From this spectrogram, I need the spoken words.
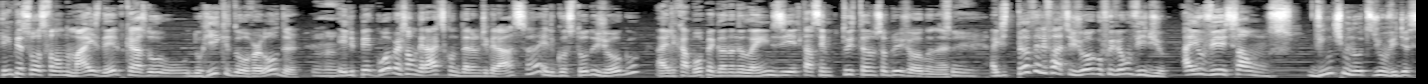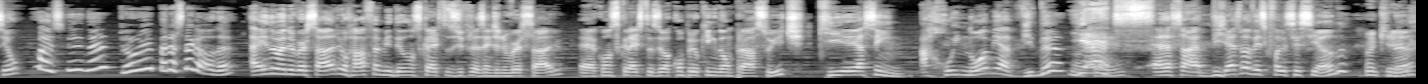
tem pessoas falando mais dele, por causa do, do Rick, do Overloader. Uhum. Ele pegou a versão grátis quando deram de graça, ele gostou do jogo, aí ele acabou pegando New Lands e ele tá sempre tweetando sobre o jogo, né? Sim. Aí de tanto ele falar desse jogo, eu fui ver um vídeo. Aí eu vi, sei lá, uns 20 minutos de um vídeo assim, eu, esse, né, jogo aí parece legal, né? Aí no meu aniversário, o Rafa me deu uns créditos de presente de aniversário. É, com os créditos eu comprei o Kingdom pra Switch, que, assim, arruinou minha vida. Yes! Essa vigésima vez que eu falei isso esse ano, Ok. né?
